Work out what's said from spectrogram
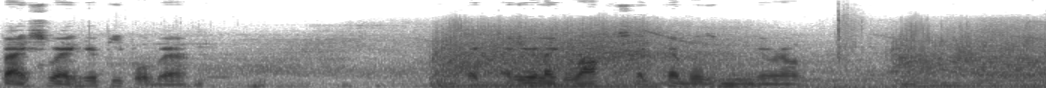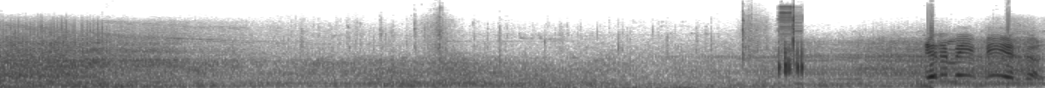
Bro, I swear, I hear people, bro. I hear like rocks, like pebbles moving around. Enemy vehicle.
